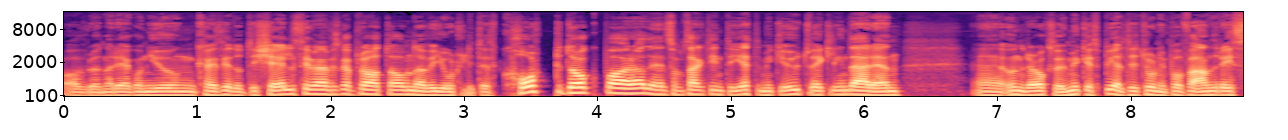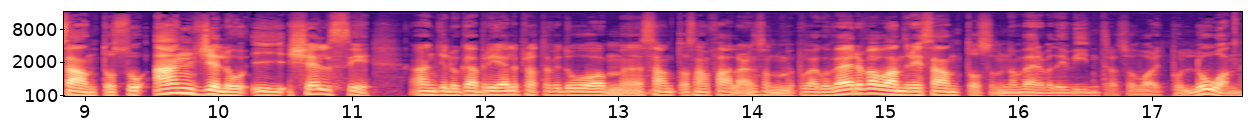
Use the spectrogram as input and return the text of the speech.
avrundar. Egon Ljung, Caicedo till Chelsea, vem vi ska prata om. Det har vi gjort lite kort dock bara. Det är som sagt inte jättemycket utveckling där än. Eh, undrar också hur mycket speltid tror ni på för André Santos och Angelo i Chelsea? Angelo Gabriel pratar vi då om, eh, Santos-anfallaren som de är på väg att värva och André Santos som de värvade i vintras och varit på lån.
